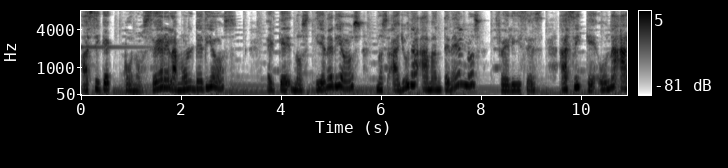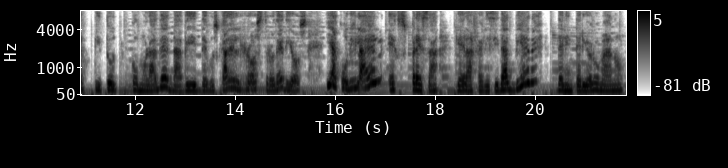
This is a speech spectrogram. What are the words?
Así que conocer el amor de Dios, el que nos tiene Dios, nos ayuda a mantenernos felices. Así que una actitud como la de David de buscar el rostro de Dios y acudir a Él expresa que la felicidad viene del interior humano.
